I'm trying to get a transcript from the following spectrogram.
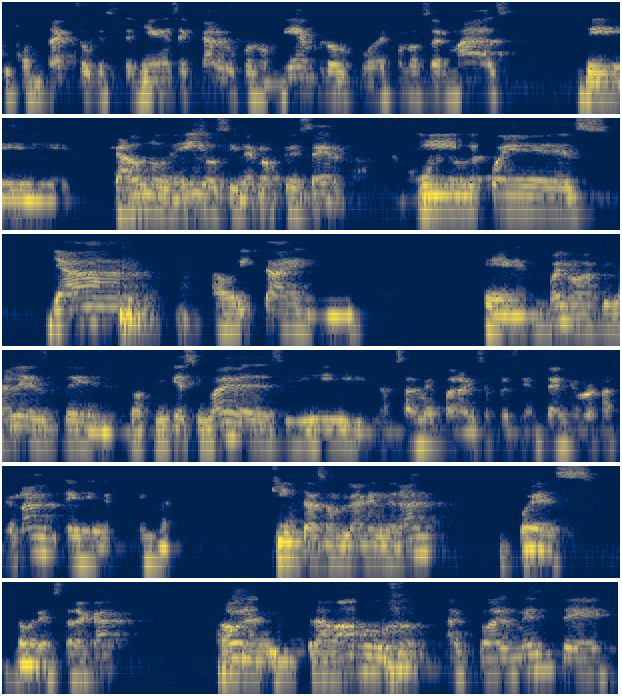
el contacto que se tenía en ese cargo con los miembros, poder conocer más de cada uno de ellos y verlos crecer. Y pues ya ahorita en, bueno, a finales del 2019 decidí lanzarme para vicepresidente de Miembros Nacional eh, en la quinta Asamblea General, pues logré estar acá. Ahora, el trabajo actualmente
